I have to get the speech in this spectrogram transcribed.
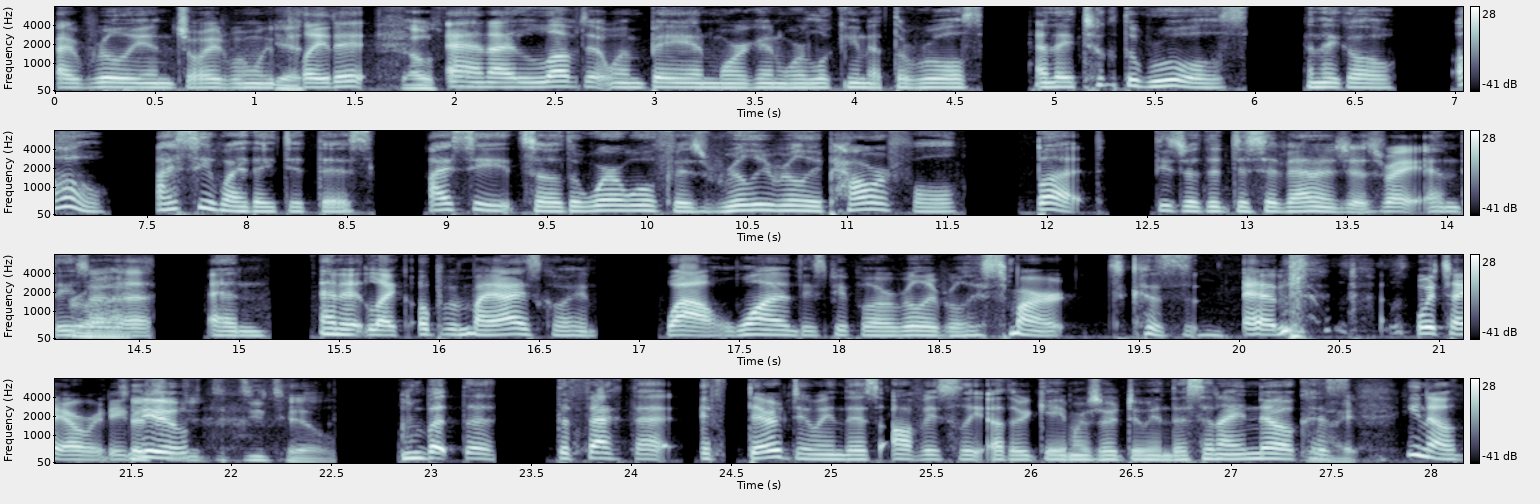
I really enjoyed when we Yes. played it, That was fun. and I loved it when Bay and Morgan were looking at the rules, and they took the rules and they go, oh, I see why they did this. I see. So the werewolf is really really powerful, but these are the disadvantages, right? And these are the and and it like opened my eyes, going, wow, one, these people are really really smart, because and which I already knew to detail. but the the fact that if they're doing this obviously other gamers are doing this and i know because Right. you know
